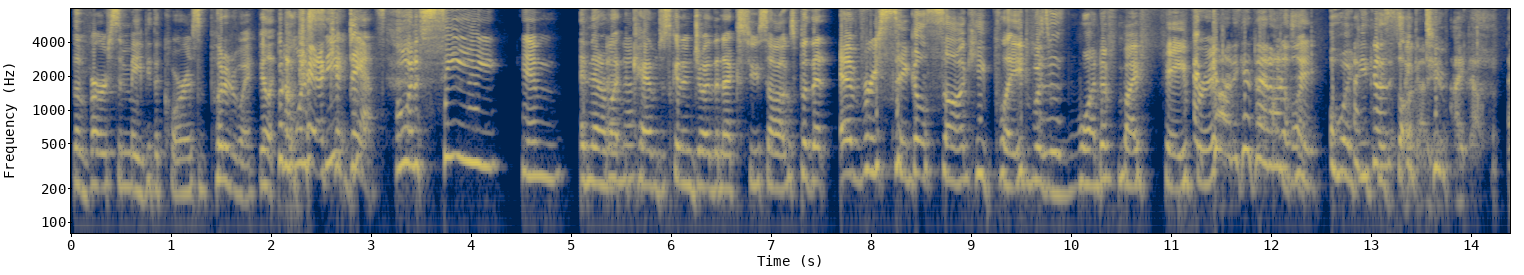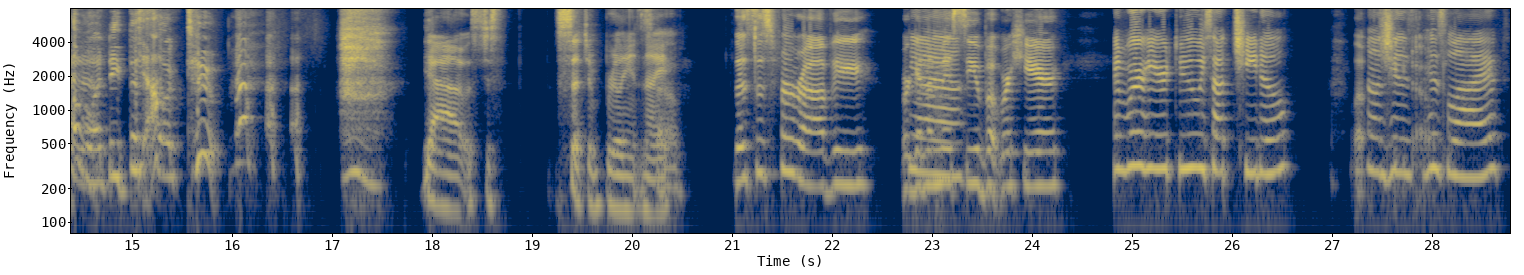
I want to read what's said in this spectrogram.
the, verse and maybe the chorus and put it away. Be like, But I want to I see can it. dance. I want to see him. And then I'm I like, okay, I'm just gonna enjoy the next few songs. But then every single song he played was one of my I favorites. gotta get that on tape. like, oh, I need gotta- this song too. get- I know. Oh, I need this Yeah. song too. Yeah, it was just such a brilliant night. So, this is for Ravi. We're Yeah. gonna miss you, but we're here. And we're here too. We saw Cheeto Love on his his live.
